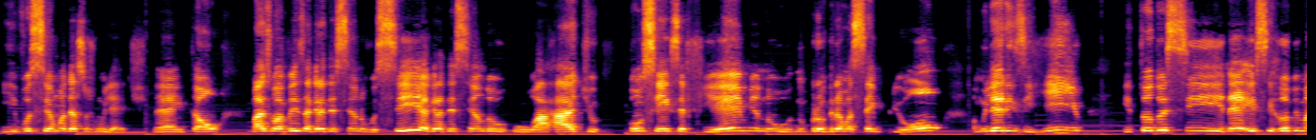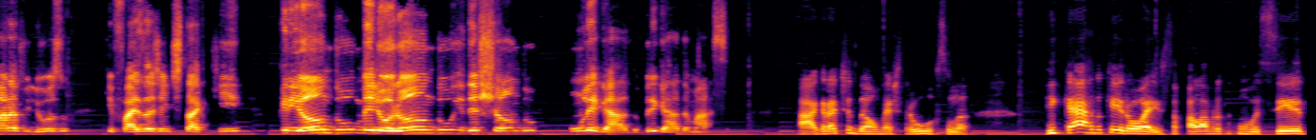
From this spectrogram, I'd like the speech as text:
E você é uma dessas mulheres, né? Então, mais uma vez agradecendo você, agradecendo a rádio Consciência FM no, no programa Sempre On, a Mulheres em Rio e todo esse, né, esse hub maravilhoso que faz a gente estar aqui criando, melhorando e deixando um legado. Obrigada, Márcia. A gratidão, mestra Úrsula. Ricardo Queiroz, a palavra está com você.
